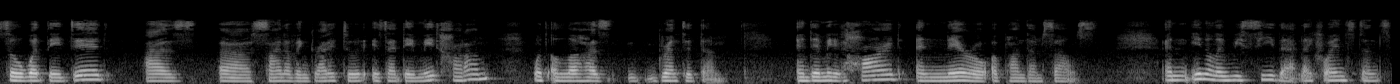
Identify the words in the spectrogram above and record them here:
So what they did as a sign of ingratitude is that they made haram what Allah has granted them. And they made it hard and narrow upon themselves. And, you know, like we see that, like for instance,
